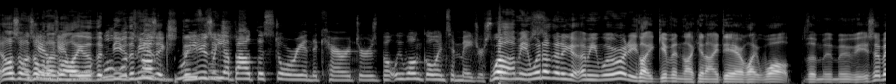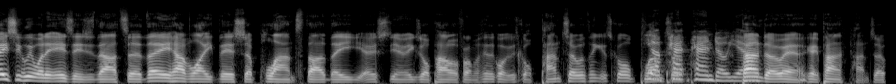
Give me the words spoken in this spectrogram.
also on top of that, as okay, well, like we'll- the, the, we'll- the the music. about about the story and the characters, but we won't go into major. Spoilers. Well, I mean, we're not going to go. I mean, we're already like given like an idea of like what the movie is. So basically, what it is is that uh, they have like this uh, plant that they uh, you know exalt power from. I think it, it's called Panto. I think it's called Planto. Yeah, pa- Pando. Yeah. Pando. Yeah. Okay. Pan- Panto.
